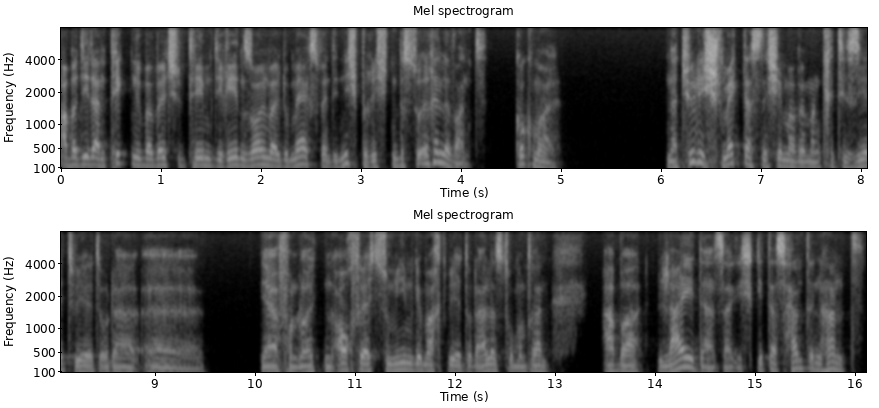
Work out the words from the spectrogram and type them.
aber die dann picken, über welche Themen die reden sollen, weil du merkst, wenn die nicht berichten, bist du irrelevant. Guck mal. Natürlich schmeckt das nicht immer, wenn man kritisiert wird oder äh, ja von Leuten auch vielleicht zu Meme gemacht wird oder alles drum und dran. Aber leider, sage ich, geht das Hand in Hand.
